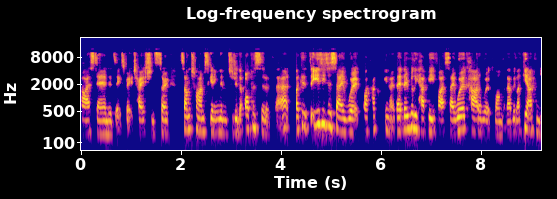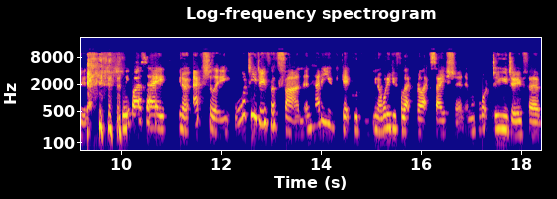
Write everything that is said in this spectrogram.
high standards, expectations. So sometimes getting them to do the opposite of that, like it's easy to say work, like, you know, they're really happy if I say work harder, work longer. They'll be like, yeah, I can do that. if I say, you know, actually, what do you do for fun and how do you get good, you know, what do you do for like relaxation and what do you do for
